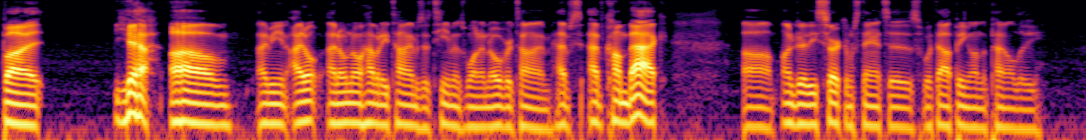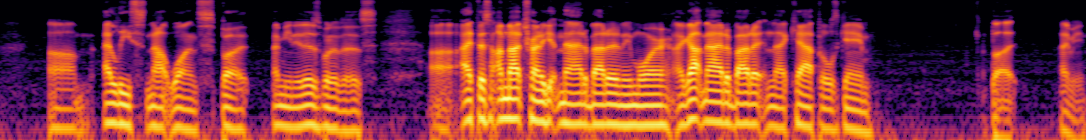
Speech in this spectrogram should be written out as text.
But yeah, um, I mean, I don't, I don't know how many times a team has won in overtime have have come back um, under these circumstances without being on the penalty. Um, at least not once, but I mean, it is what it is. Uh, at this, I'm not trying to get mad about it anymore. I got mad about it in that Capitals game, but I mean,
